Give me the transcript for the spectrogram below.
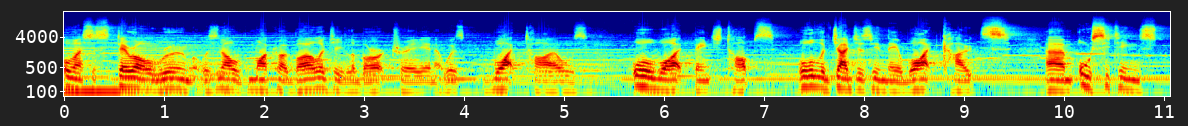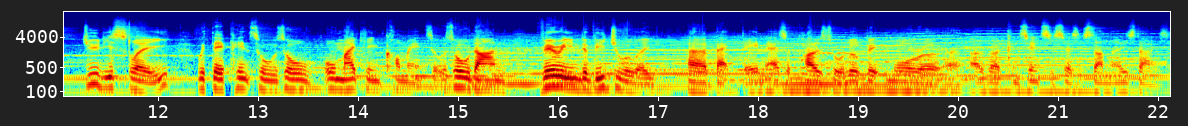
almost a sterile room. It was an old microbiology laboratory, and it was white tiles, all white bench tops, all the judges in their white coats, um, all sitting studiously with their pencils, all all making comments. It was all done very individually. Uh, back then, as opposed to a little bit more uh, of a consensus as it's done these days.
